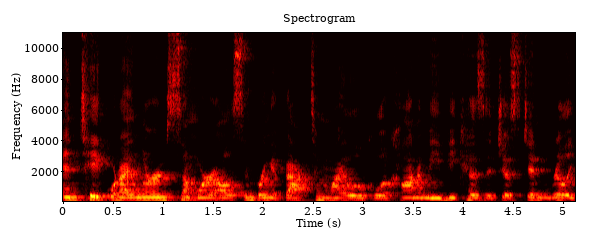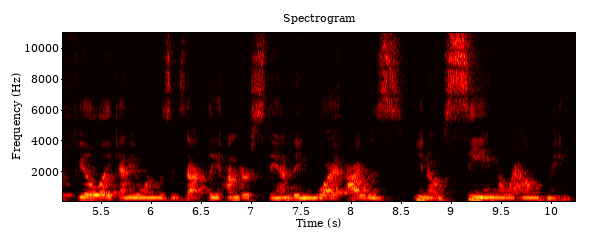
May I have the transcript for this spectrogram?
and take what I learned somewhere else and bring it back to my local economy because it just didn't really feel like anyone was exactly understanding what I was, you know, seeing around me.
